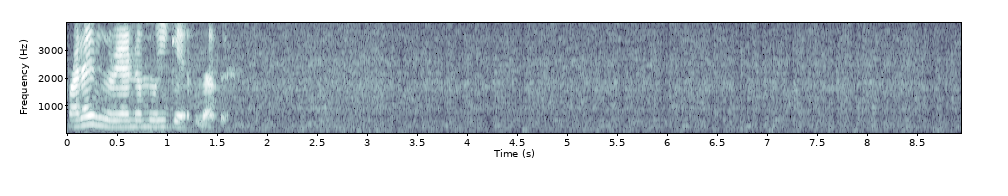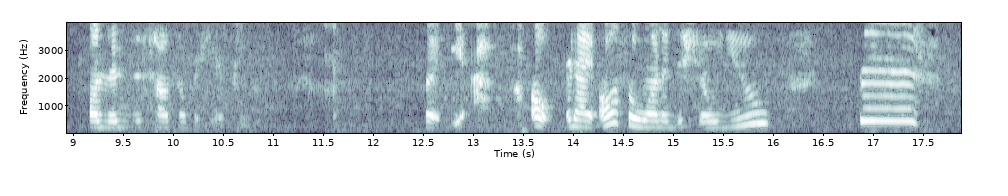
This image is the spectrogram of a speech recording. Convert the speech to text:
Why did I randomly get leather? Oh, then this house over here too. But yeah. Oh, and I also wanted to show you this.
